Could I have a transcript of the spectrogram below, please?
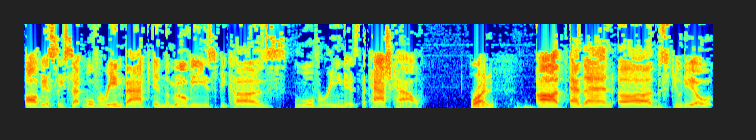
obviously set Wolverine back in the movies because Wolverine is the cash cow. Right. Uh, and then, uh, the studio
